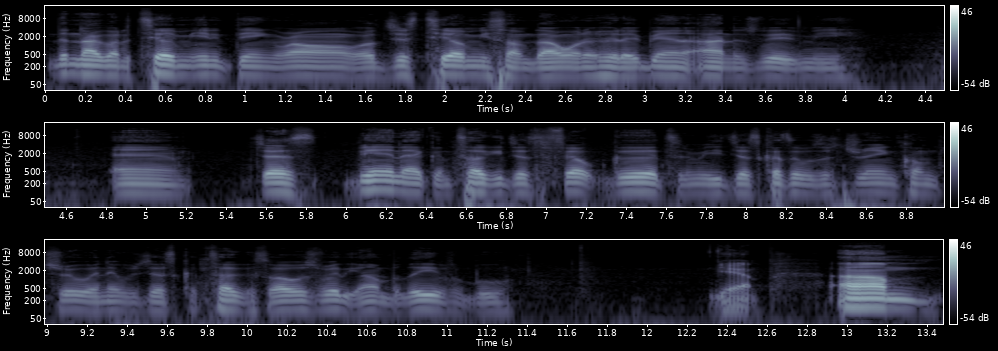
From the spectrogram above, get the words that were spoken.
they're not gonna tell me anything wrong or just tell me something I want to hear. They being honest with me, and just being at Kentucky just felt good to me, just because it was a dream come true, and it was just Kentucky, so it was really unbelievable. Yeah. Um,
